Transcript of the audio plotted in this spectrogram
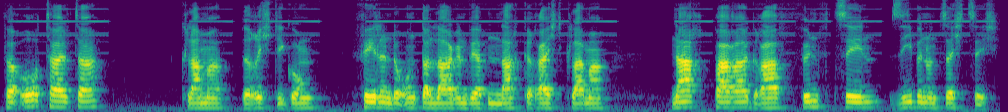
Verurteilter, Klammer, Berichtigung, fehlende Unterlagen werden nachgereicht, Klammer, nach Paragraph 1567.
